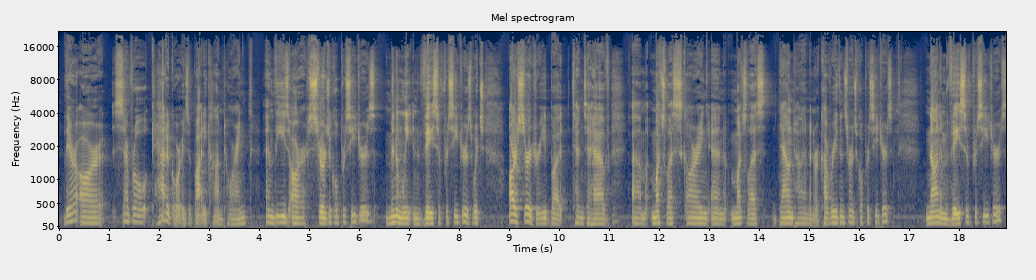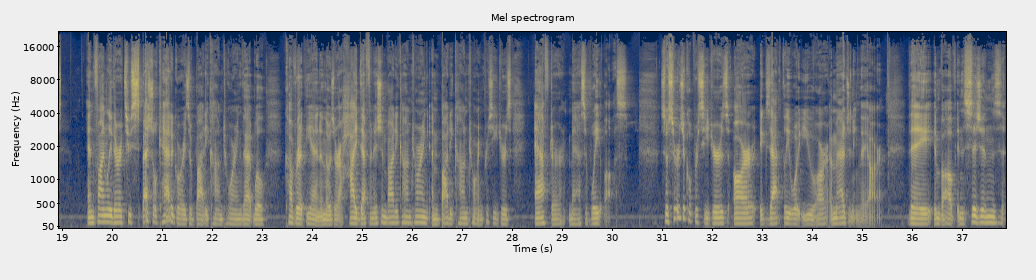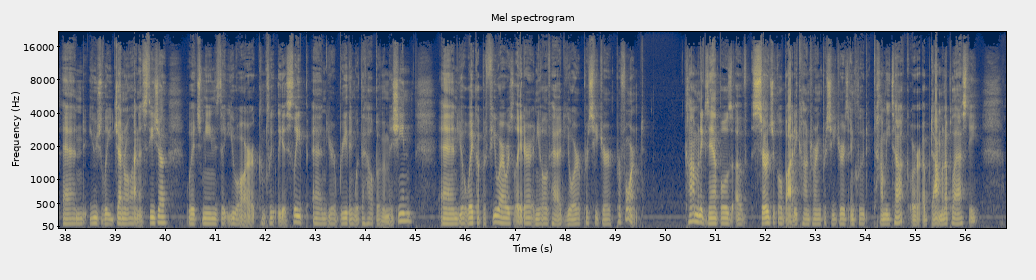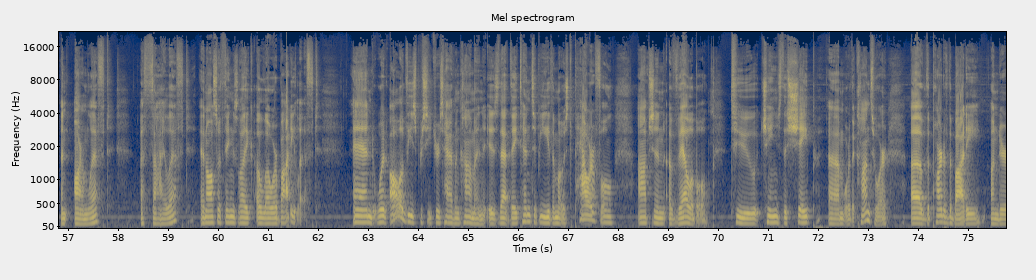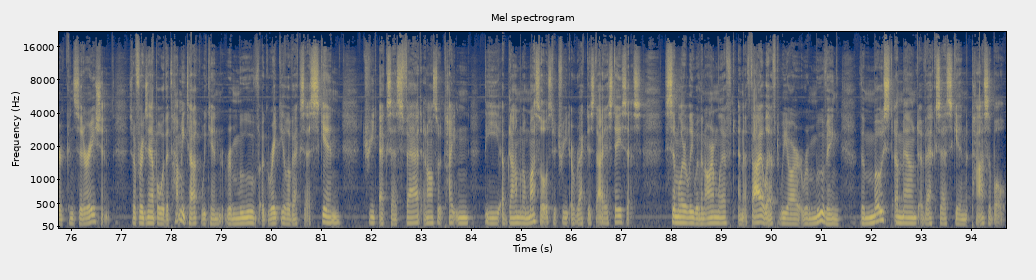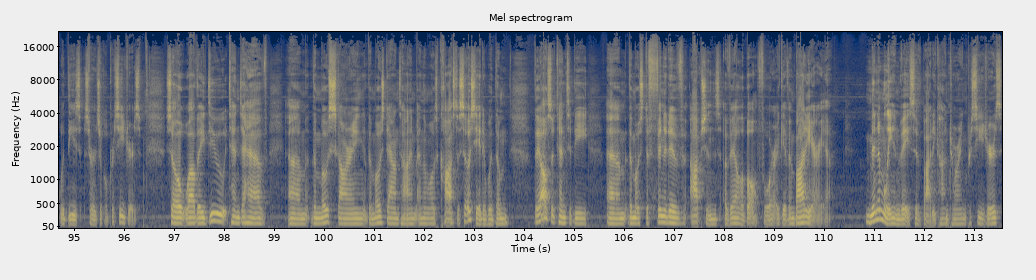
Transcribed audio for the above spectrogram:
There are several categories of body contouring and these are surgical procedures, minimally invasive procedures, which are surgery but tend to have um, much less scarring and much less downtime and recovery than surgical procedures, non invasive procedures. And finally, there are two special categories of body contouring that we'll cover at the end, and those are high definition body contouring and body contouring procedures after massive weight loss. So, surgical procedures are exactly what you are imagining they are. They involve incisions and usually general anesthesia, which means that you are completely asleep and you're breathing with the help of a machine, and you'll wake up a few hours later and you'll have had your procedure performed. Common examples of surgical body contouring procedures include tummy tuck or abdominoplasty, an arm lift, a thigh lift, and also things like a lower body lift. And what all of these procedures have in common is that they tend to be the most powerful option available to change the shape um, or the contour of the part of the body under consideration. So, for example, with a tummy tuck, we can remove a great deal of excess skin, treat excess fat, and also tighten the abdominal muscles to treat a rectus diastasis. Similarly, with an arm lift and a thigh lift, we are removing the most amount of excess skin possible with these surgical procedures. So, while they do tend to have um, the most scarring, the most downtime, and the most cost associated with them, they also tend to be um, the most definitive options available for a given body area. Minimally invasive body contouring procedures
